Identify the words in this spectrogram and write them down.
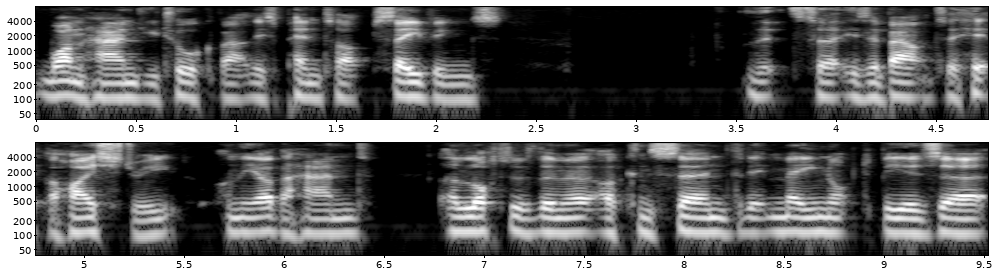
one hand, you talk about this pent up savings that uh, is about to hit the high street. On the other hand, a lot of them are, concerned that it may not be as uh,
